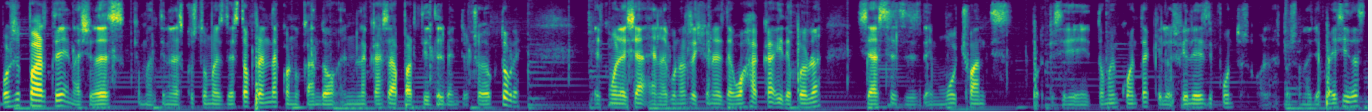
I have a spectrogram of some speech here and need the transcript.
Por su parte, en las ciudades que mantienen las costumbres de esta ofrenda, colocando en una casa a partir del 28 de octubre. Es como le decía, en algunas regiones de Oaxaca y de Puebla se hace desde mucho antes, porque se toma en cuenta que los fieles difuntos o las personas ya fallecidas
